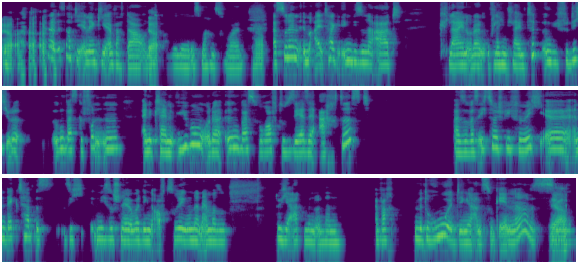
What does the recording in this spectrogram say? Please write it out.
ja. ja, dann ist auch die Energie einfach da und ja. das machen zu wollen. Ja. Hast du denn im Alltag irgendwie so eine Art klein oder vielleicht einen kleinen Tipp irgendwie für dich oder irgendwas gefunden, eine kleine Übung oder irgendwas, worauf du sehr, sehr achtest? Also was ich zum Beispiel für mich äh, entdeckt habe, ist, sich nicht so schnell über Dinge aufzuregen und dann einmal so durchatmen und dann einfach mit Ruhe Dinge anzugehen. Ne? Das ist ja. so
